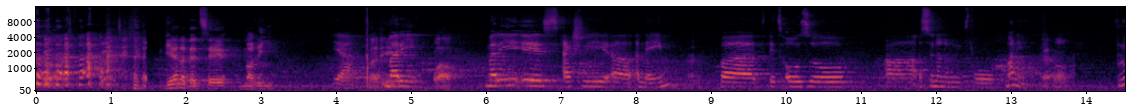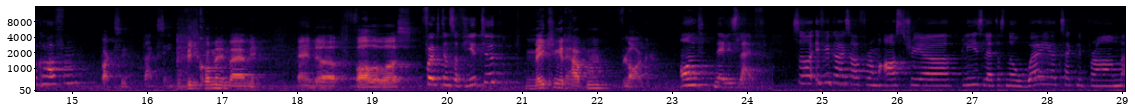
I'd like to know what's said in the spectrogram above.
Vienna, they'd say Marie. Yeah. Marie. Marie. Wow. Marie is actually uh, a name, but it's also uh, a synonym for money. Ja. wow. Flughafen, Taxi. Taxi. Willkommen in Miami. And uh, follow us. Folgt auf YouTube Making it happen vlog. und Nelly's Life. So if you guys are from Austria, please let us know where you're exactly from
